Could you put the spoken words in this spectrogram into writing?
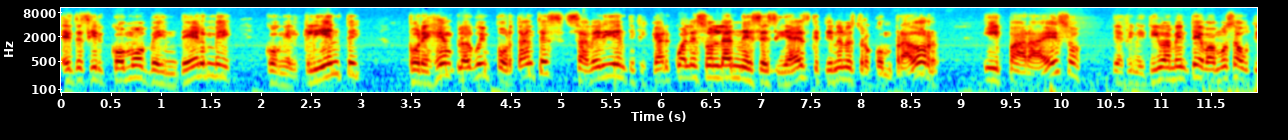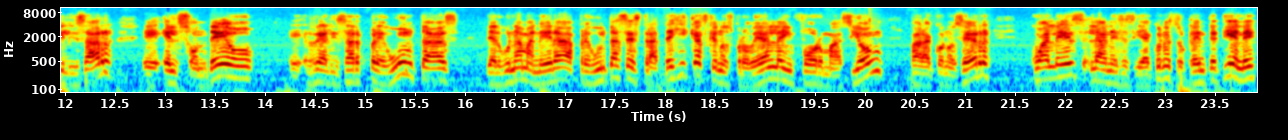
es decir, cómo venderme con el cliente. Por ejemplo, algo importante es saber identificar cuáles son las necesidades que tiene nuestro comprador. Y para eso definitivamente vamos a utilizar eh, el sondeo, eh, realizar preguntas, de alguna manera preguntas estratégicas que nos provean la información para conocer cuál es la necesidad que nuestro cliente tiene.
